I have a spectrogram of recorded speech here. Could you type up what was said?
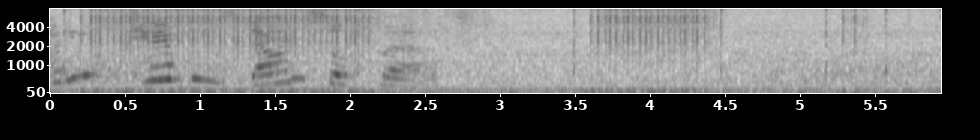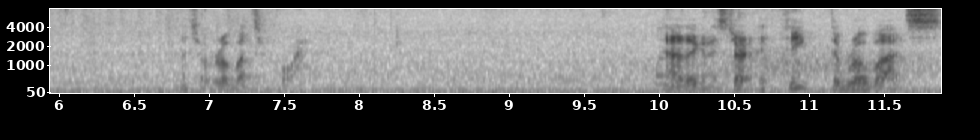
How do you tear things down so fast? That's what robots are for. Now they're gonna start. I think the robots.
